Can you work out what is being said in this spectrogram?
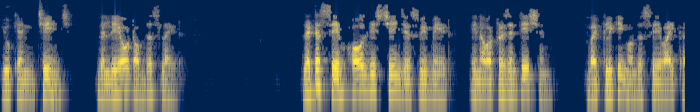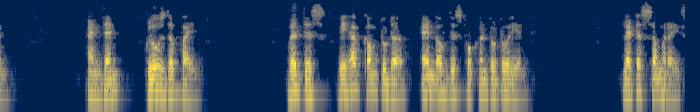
you can change the layout of the slide. Let us save all these changes we made in our presentation by clicking on the save icon and then close the file. With this, we have come to the end of this spoken tutorial. Let us summarize.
